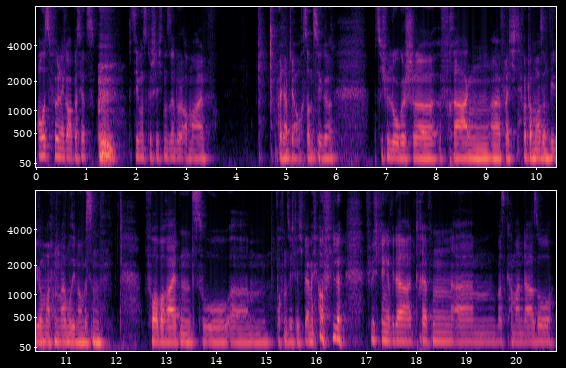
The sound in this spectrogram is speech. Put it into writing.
ausfüllen, egal ob das jetzt Beziehungsgeschichten sind oder auch mal, vielleicht habt ihr auch sonstige psychologische Fragen. Äh, vielleicht wollt ihr auch mal so ein Video machen, da muss ich noch ein bisschen vorbereiten zu, ähm, offensichtlich werden wir auch viele Flüchtlinge wieder treffen. Ähm, was kann man da so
